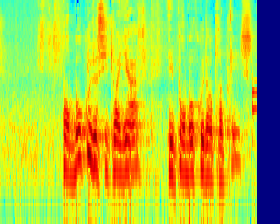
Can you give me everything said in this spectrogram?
pour beaucoup de citoyens et pour beaucoup d'entreprises.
